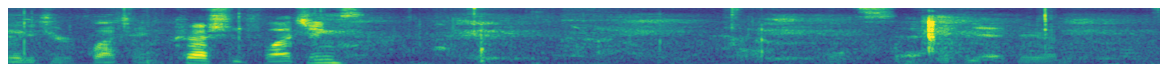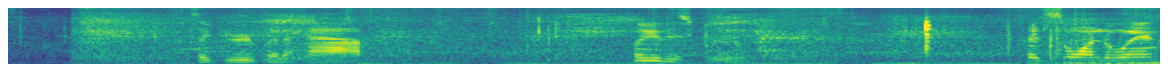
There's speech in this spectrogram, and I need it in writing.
look at your fletching. Crushing fletchings. That's sick. Yeah, dude. It's a group and a half. Look at this group. That's the one to win.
